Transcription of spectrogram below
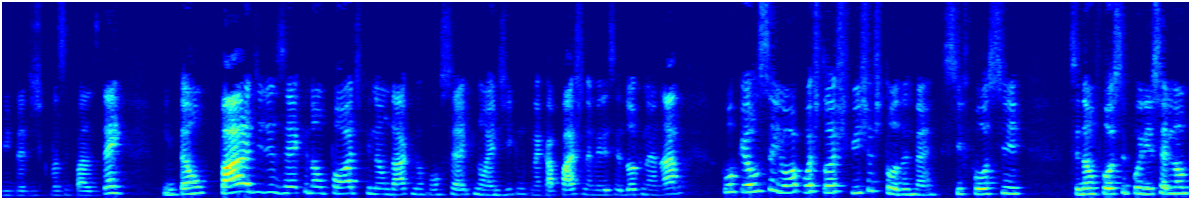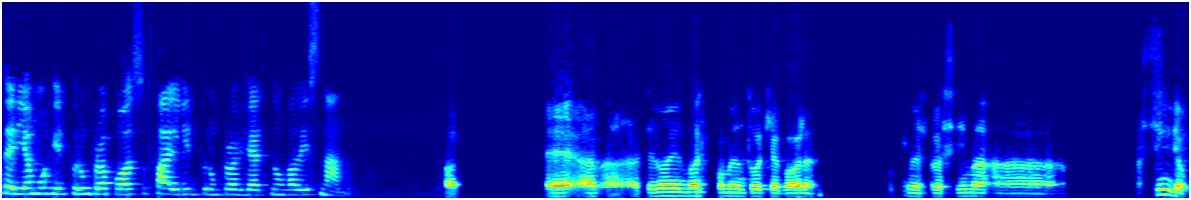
Bíblia diz que você faz e tem. Então, para de dizer que não pode, que não dá, que não consegue, que não é digno, que não é capaz, que não é merecedor, que não é nada, porque o Senhor apostou as fichas todas, né? Se fosse, se não fosse por isso, ele não teria morrido por um propósito falido, por um projeto que não valesse nada. É, a, a, teve uma irmã que comentou aqui agora mais para cima, a, a Sindel,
